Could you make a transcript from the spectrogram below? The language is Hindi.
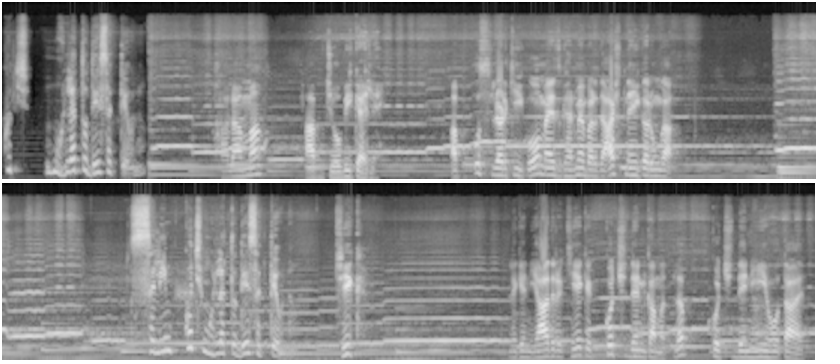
कुछ मोहलत तो दे सकते हो ना? खाला अम्मा आप जो भी कह लें। अब उस लड़की को मैं इस घर में बर्दाश्त नहीं करूँगा। सलीम कुछ मोहलत तो दे सकते हो ना? ठीक लेकिन याद रखिए कि कुछ दिन का मतलब कुछ दिन ही होता है।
